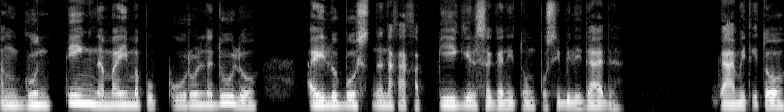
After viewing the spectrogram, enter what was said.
Ang gunting na may mapupurol na dulo ay lubos na nakakapigil sa ganitong posibilidad. Gamit ito,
